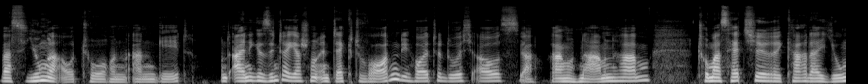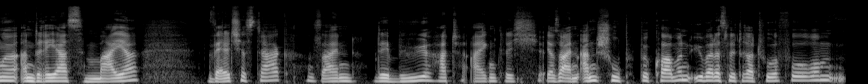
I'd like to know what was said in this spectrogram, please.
was junge Autoren angeht. Und einige sind da ja schon entdeckt worden, die heute durchaus ja, Rang und Namen haben. Thomas Hetche, Ricarda Junge, Andreas Meyer. Welches Tag, sein Debüt, hat eigentlich ja so einen Anschub bekommen über das Literaturforum.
